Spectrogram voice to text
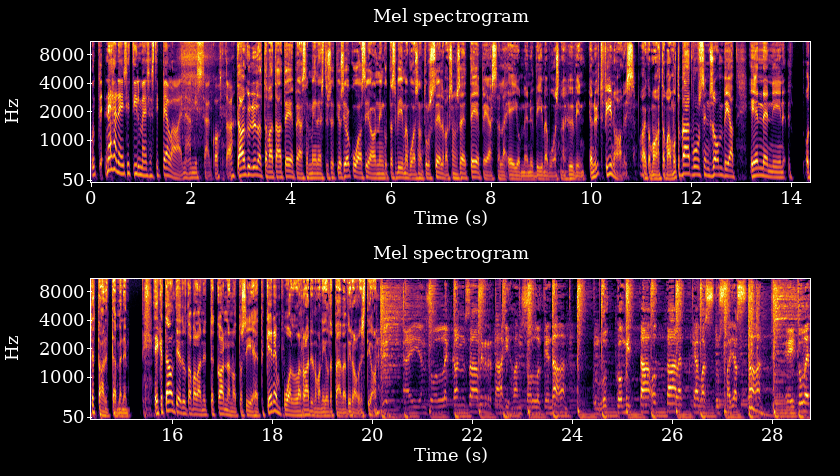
Mutta nehän ei sit ilmeisesti pelaa enää missään kohtaa. Tämä on kyllä yllättävää tämä TPS-menestys, että jos joku asia on niin kuin tässä viime vuosina tullut selväksi, on se, että TPSllä ei ole mennyt viime vuosina hyvin. Ja nyt finaalissa. Aika mahtavaa. Mutta Bad Wolvesin zombia ennen, niin otetaan nyt tämmöinen. Ehkä tämä on tietyllä tavalla nyt kannanotto siihen, että kenen puolella Radionovan iltapäivä virallisesti on. Äijän suolle kansaa virtaa ihan solkenaan. Kun lukko mittaa ottaa lätkä vastustajastaan. Ei tule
